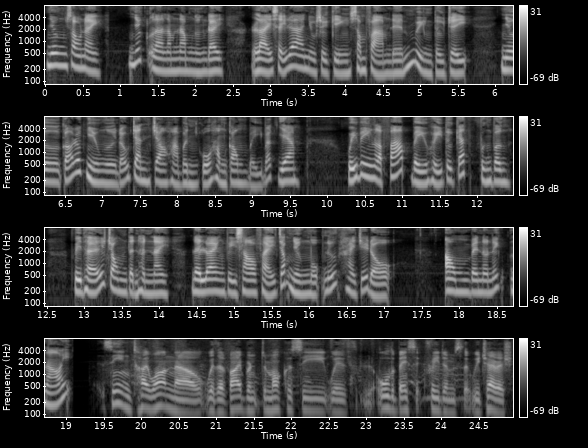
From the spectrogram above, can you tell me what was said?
Nhưng sau này, nhất là 5 năm gần đây, lại xảy ra nhiều sự kiện xâm phạm đến quyền tự trị, như có rất nhiều người đấu tranh cho hòa bình của Hồng Kông bị bắt giam. Quỹ viên lập pháp bị hủy tư cách, vân vân. Vì thế, trong tình hình này, Đài Loan vì sao phải chấp nhận một nước hai chế độ? Ông Benedict nói, seeing Taiwan now with a vibrant democracy, with all the basic freedoms that we cherish,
